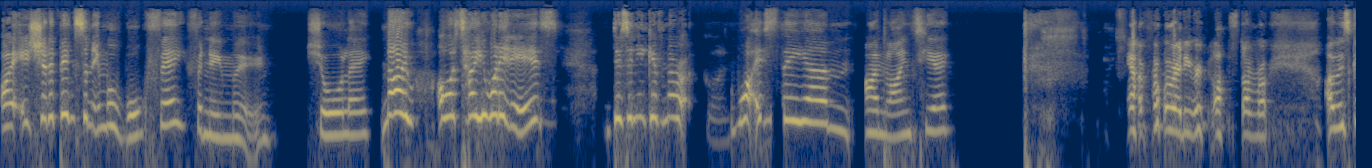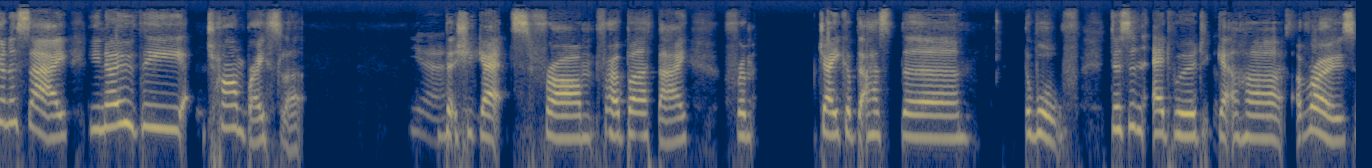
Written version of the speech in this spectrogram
I it should have been something more wolfy for New Moon. Surely no. Oh, I'll tell you what it is. Doesn't he give her? What is the um? I'm lying to you. I've already realised I'm wrong. I was gonna say, you know, the charm bracelet Yeah. that she gets from for her birthday from Jacob that has the the wolf. Doesn't Edward get her a rose?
